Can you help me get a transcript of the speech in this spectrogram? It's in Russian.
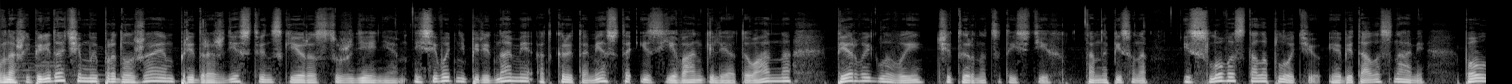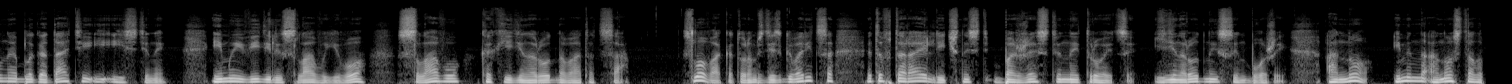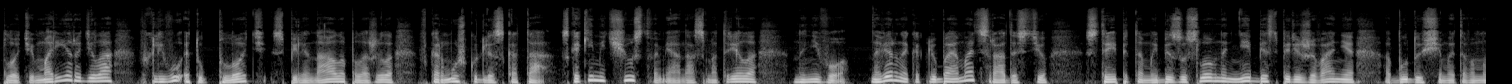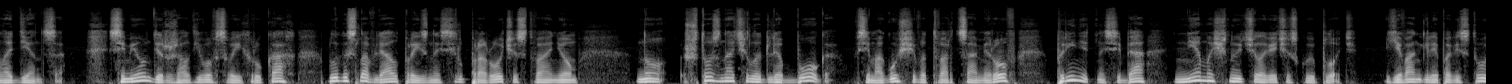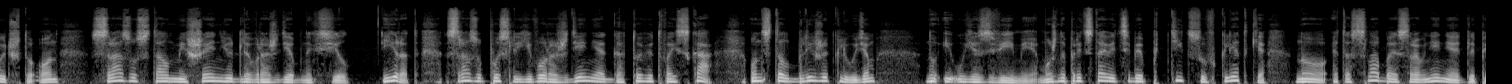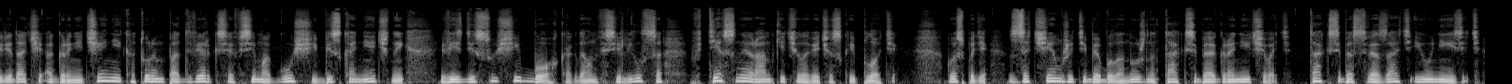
В нашей передаче мы продолжаем предрождественские рассуждения, и сегодня перед нами открыто место из Евангелия от Иоанна, первой главы, 14 стих. Там написано «И Слово стало плотью и обитало с нами, полное благодати и истины, и мы видели славу Его, славу, как единородного от Отца». Слово, о котором здесь говорится, это вторая личность Божественной Троицы, единородный Сын Божий. Оно Именно оно стало плотью. Мария родила в хлеву эту плоть, спеленала, положила в кормушку для скота. С какими чувствами она смотрела на него? Наверное, как любая мать, с радостью, с трепетом и, безусловно, не без переживания о будущем этого младенца. Симеон держал его в своих руках, благословлял, произносил пророчество о нем. Но что значило для Бога, всемогущего Творца миров, принять на себя немощную человеческую плоть? Евангелие повествует, что он сразу стал мишенью для враждебных сил. Ирод сразу после его рождения готовит войска. Он стал ближе к людям, но и уязвимее. Можно представить себе птицу в клетке, но это слабое сравнение для передачи ограничений, которым подвергся всемогущий, бесконечный, вездесущий Бог, когда Он вселился в тесные рамки человеческой плоти. Господи, зачем же Тебе было нужно так себя ограничивать, так себя связать и унизить?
